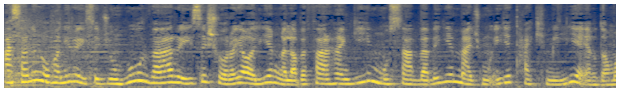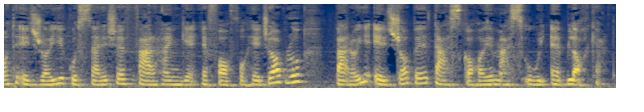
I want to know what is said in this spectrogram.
حسن روحانی رئیس جمهور و رئیس شورای عالی انقلاب فرهنگی مصوبه مجموعه تکمیلی اقدامات اجرایی گسترش فرهنگ افاف و حجاب رو برای اجرا به دستگاه های مسئول ابلاغ کرد.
